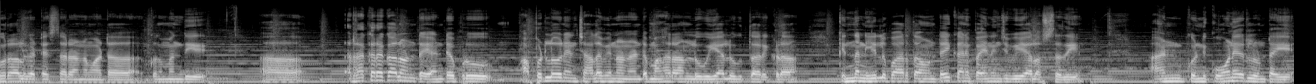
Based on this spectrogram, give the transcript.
గుర్రాలు కట్టేస్తారు అన్నమాట కొంతమంది రకరకాలు ఉంటాయి. అంటే ఇప్పుడు అప్పట్లో నేను చాలా విన్నాను. అంటే మహారాణులు ఉయ్యాలు ఊగుతారు ఇక్కడ. కింద నీళ్ళు పారుతూ ఉంటాయి కానీ పైనుంచి ఉయ్యాలు వస్తుంది. అండ్ కొన్ని కోనేరులు ఉంటాయి.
